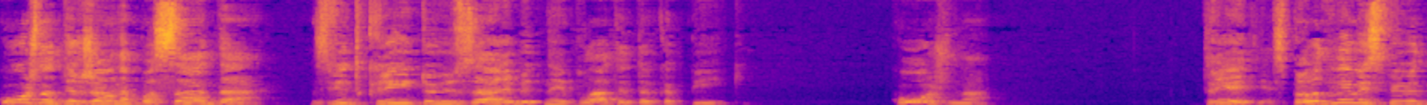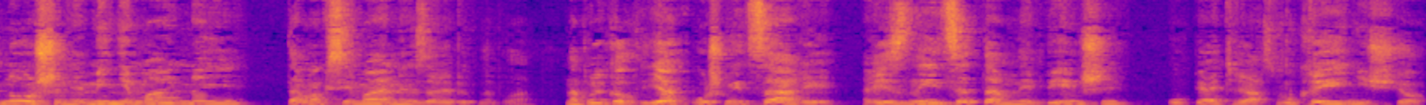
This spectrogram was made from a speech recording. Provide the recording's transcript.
Кожна державна посада з відкритою заробітної плати до копійки. Кожна. Третє. Справедливе співвідношення мінімальної та максимальної заробітної плати. Наприклад, як у Швейцарії, різниця там не більше у 5 разів. В Україні що?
